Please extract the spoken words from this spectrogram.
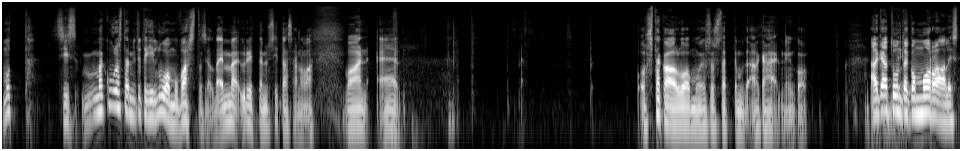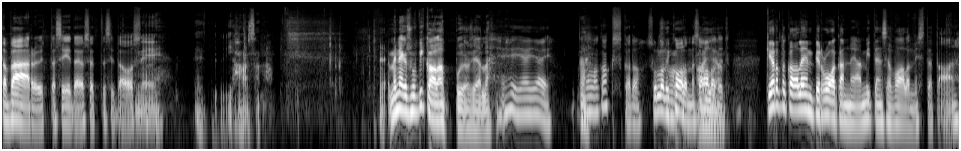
Mutta siis mä kuulostan nyt jotenkin luomuvastaiselta, en mä yrittänyt sitä sanoa, vaan äh, ostakaa luomu, jos ostatte, mutta älkää niinku, Älkää tunteko moraalista vääryyttä siitä, jos ette sitä osta. et, ihan sama. Meneekö sun vikalappu jo siellä? Ei, ei, ei. Täh? Mulla on kaksi, kato. Sulla oli Sulla- kolme, sä ai aloitit. Kertokaa lempiruokanne ja miten se valmistetaan.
